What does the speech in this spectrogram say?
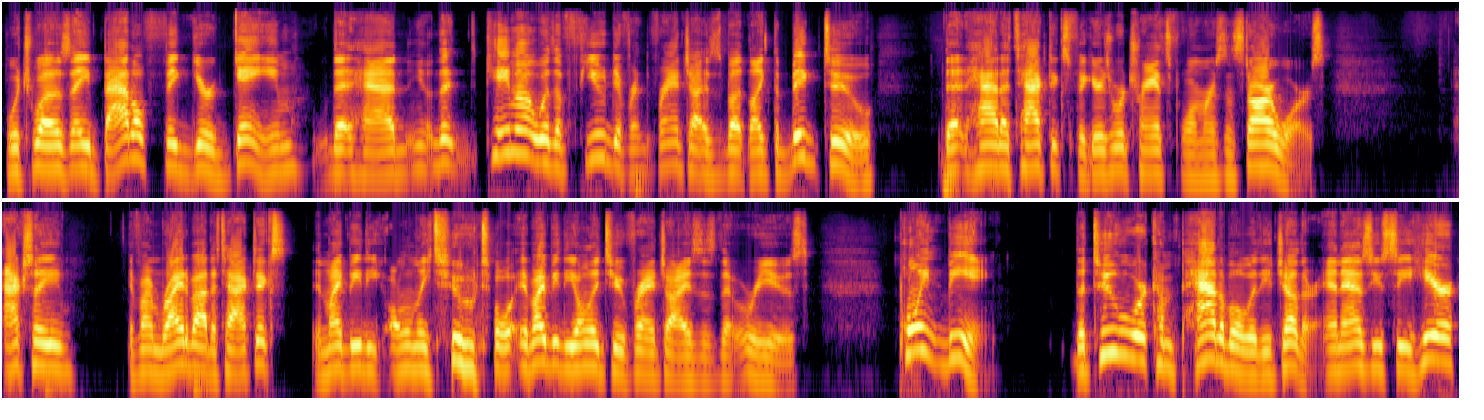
which was a battle figure game that had, you know, that came out with a few different franchises, but like the big two that had Attacktix figures were Transformers and Star Wars. Actually, if I'm right about Attacktix, it might be the only two to- it might be the only two franchises that were used. Point being, the two were compatible with each other, and as you see here,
